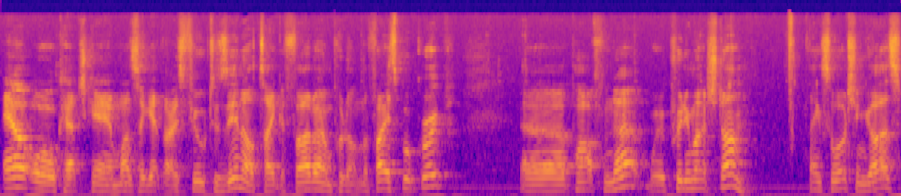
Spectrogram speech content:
our oil catch can. Once I get those filters in, I'll take a photo and put it on the Facebook group. Uh, apart from that, we're pretty much done. Thanks for watching, guys.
